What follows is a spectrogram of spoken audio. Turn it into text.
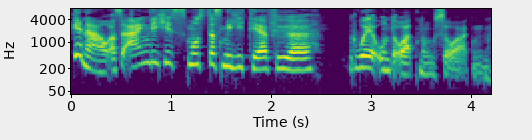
Genau, also eigentlich ist, muss das Militär für Ruhe und Ordnung sorgen. Mhm.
